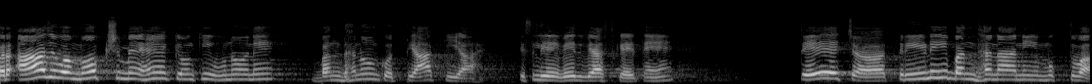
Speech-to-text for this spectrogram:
पर आज वह मोक्ष में है क्योंकि उन्होंने बंधनों को त्याग किया है। इसलिए वेद व्यास कहते हैं, ते च त्रीणी बंधनानी मुक्तवा,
